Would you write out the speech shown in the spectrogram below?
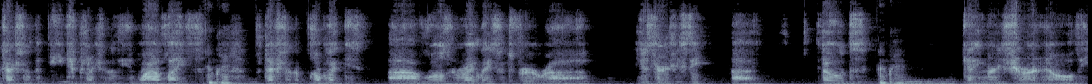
protection of the beach, protection of the wildlife, Okay. protection of the public, uh, rules and regulations for uh, user state uh, codes, Okay. getting very sure that all the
